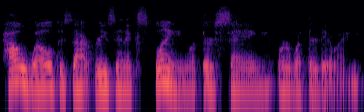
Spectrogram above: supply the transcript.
how well does that reason explain what they're saying or what they're doing?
